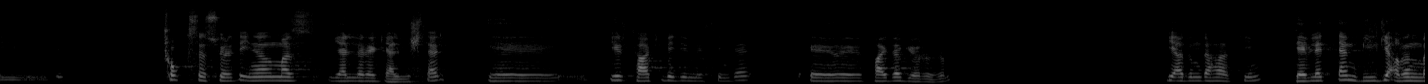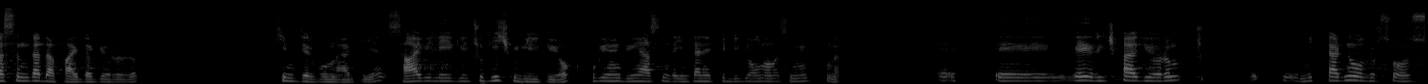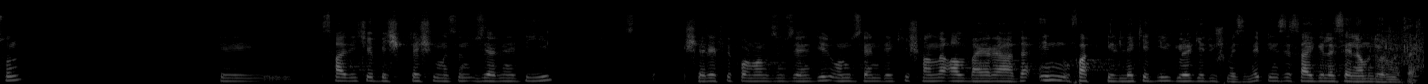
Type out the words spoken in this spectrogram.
çok kısa sürede inanılmaz yerlere gelmişler. E, bir takip edilmesinde e, fayda görürüm bir adım daha atayım. Devletten bilgi alınmasında da fayda görürüm. Kimdir bunlar diye. Sahibiyle ilgili çünkü hiçbir bilgi yok. Bugünün dünyasında internette bilgi olmaması mümkün mü? E, e, ve rica ediyorum e, miktar ne olursa olsun e, sadece Beşiktaş'ımızın üzerine değil şerefli formamızın üzerine değil, onun üzerindeki şanlı al bayrağı da en ufak bir leke değil, gölge düşmesin. Hepinize saygıyla selamlıyorum efendim.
